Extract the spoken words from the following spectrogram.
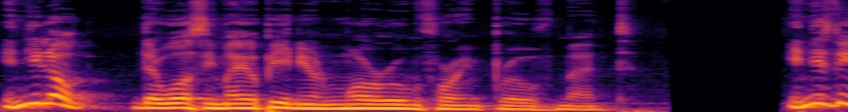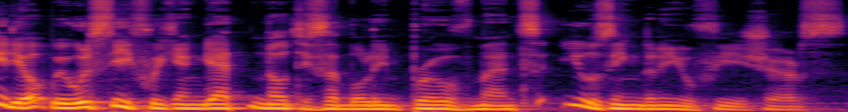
In D-Log, there was in my opinion more room for improvement. In this video we will see if we can get noticeable improvements using the new features.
